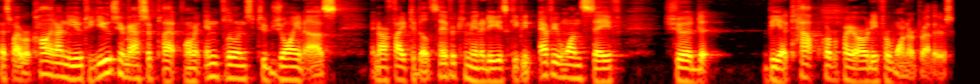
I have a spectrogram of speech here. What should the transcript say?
That's why we're calling on you to use your massive platform and influence to join us in our fight to build safer communities. Keeping everyone safe should be a top corporate priority for Warner Brothers.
